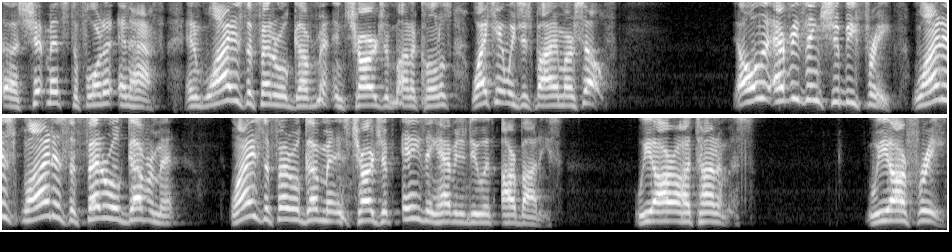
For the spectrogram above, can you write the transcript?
uh, shipments to Florida in half. And why is the federal government in charge of monoclonals? Why can't we just buy them ourselves? All everything should be free. Why does why does the federal government why is the federal government in charge of anything having to do with our bodies? We are autonomous. We are free.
